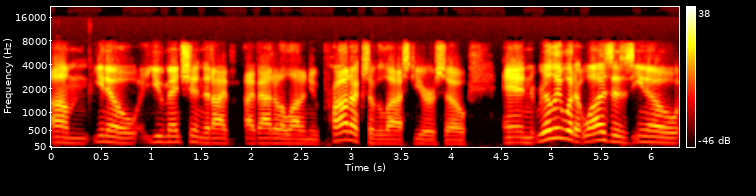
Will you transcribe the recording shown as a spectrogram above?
um, you know, you mentioned that I've I've added a lot of new products over the last year or so, and really what it was is, you know,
